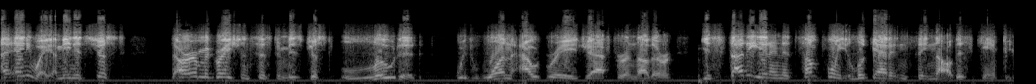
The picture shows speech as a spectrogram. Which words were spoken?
Uh, anyway, I mean, it's just our immigration system is just loaded with one outrage after another. You study it, and at some point you look at it and say, "No, this can't be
